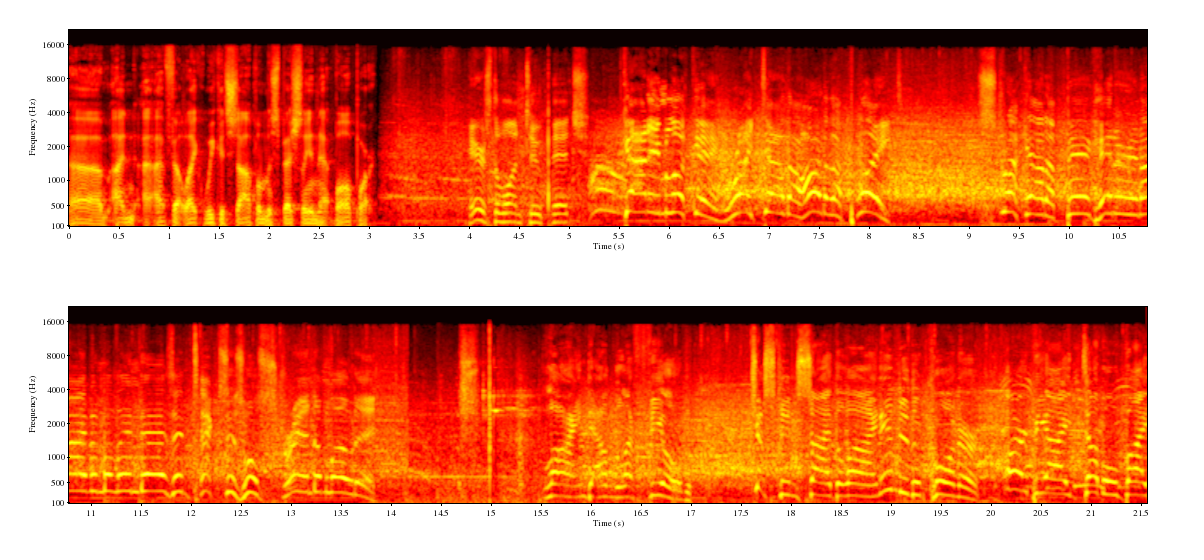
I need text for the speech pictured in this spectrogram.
um, I, I, felt like we could stop them, especially in that ballpark. Here's the one-two pitch. Got him looking right down the heart of the plate. Struck out a big hitter in Ivan Melendez, and Texas will strand him loaded. Line down the left field, just inside the line, into the corner. RBI double by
